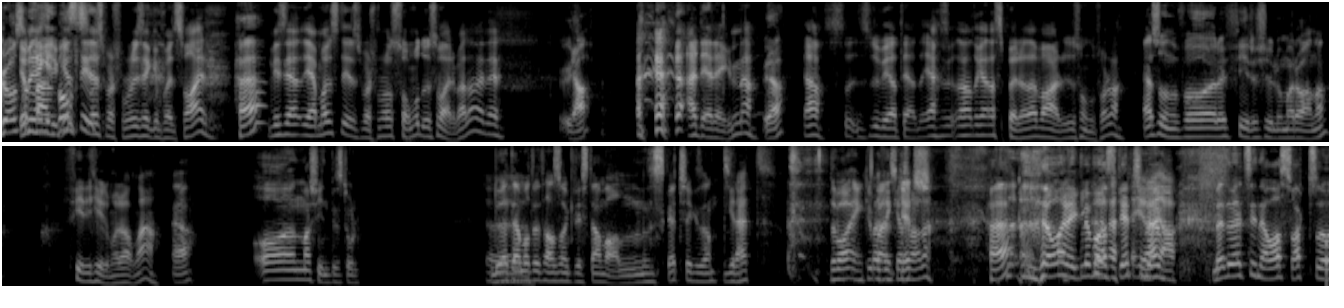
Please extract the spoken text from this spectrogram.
Grow Ja, men jeg gidder ikke stille spørsmål hvis jeg ikke får et svar. Hæ? Hvis jeg, jeg må stille spørsmål, og så må du svare meg, da? Eller? Ja. er det regelen, ja? ja. Ja, så, så du vet at jeg, jeg, jeg spørre deg, Hva er det du soner for, da? Jeg soner for fire kilo marihuana. Fire kilo marihuana, ja. Ja. Og en maskinpistol. Du vet, Jeg måtte ta en sånn Christian Valen-sketsj. ikke sant? Greit. Det var egentlig bare en sketsj. Hæ? Det var egentlig bare sketsj. Ja, men, ja. men du vet, siden jeg var svart, så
